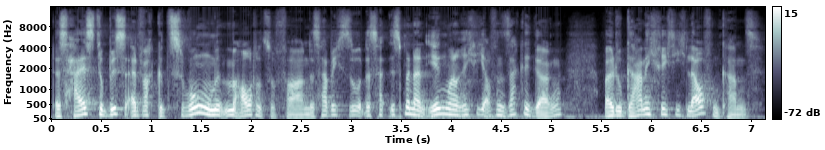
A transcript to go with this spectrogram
Das heißt, du bist einfach gezwungen, mit dem Auto zu fahren. Das habe ich so, das ist mir dann irgendwann richtig auf den Sack gegangen, weil du gar nicht richtig laufen kannst.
